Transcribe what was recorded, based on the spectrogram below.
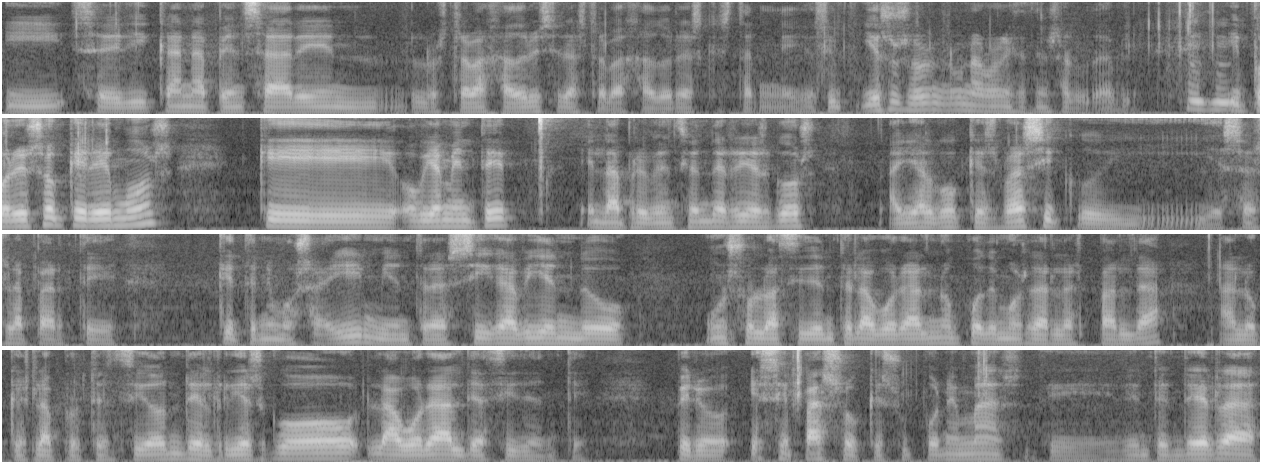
y se dedican a pensar en los trabajadores y las trabajadoras que están en ellos. Y, eso son una organización saludable. Y por eso queremos que, obviamente, en la prevención de riesgos hay algo que es básico y, y esa es la parte que tenemos ahí. Mientras siga habiendo un solo accidente laboral, no podemos dar la espalda a lo que es la protección del riesgo laboral de accidente pero ese paso que supone más de, entender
